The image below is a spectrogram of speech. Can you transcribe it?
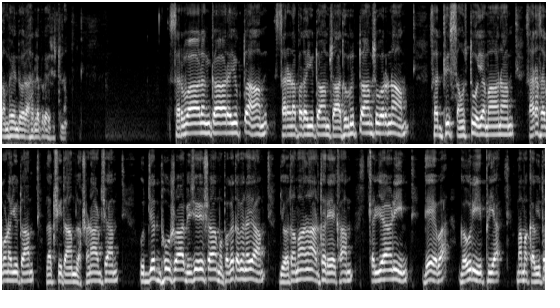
తొంభై ఎనిమిదో లహరిలో ప్రవేశిస్తున్నాం. సర్వాలంకారయుక్తాం సరళపదయుతాం సాధువృత్తాం సువర్ణాం సద్భిः సంస్తూయమానాం సరసగుణయుతాం లక్షితాం లక్షణాఢ్యాం ఉద్యద్భూషా విశేషాముపగత వినయాం ద్యోతమానార్థరేఖాం కళ్యాణీం దేవ గౌరీ ప్రియ మమ కవిత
